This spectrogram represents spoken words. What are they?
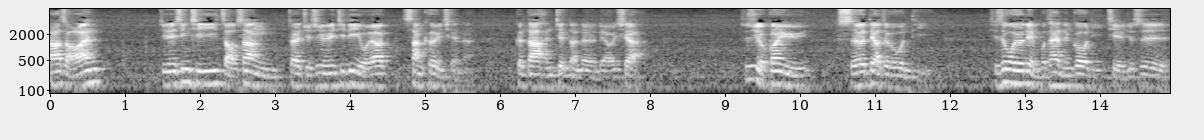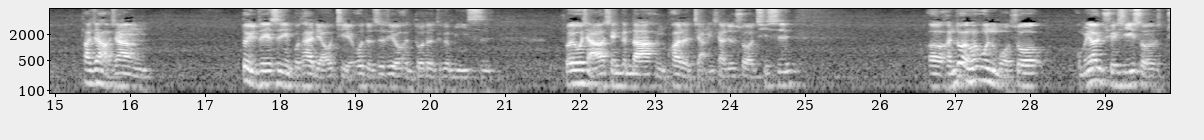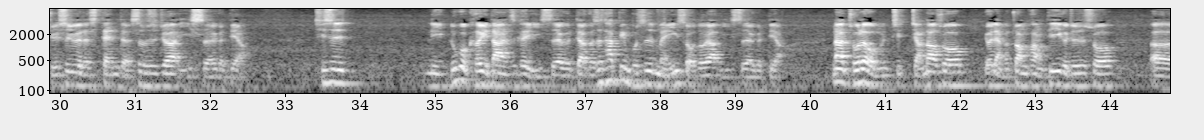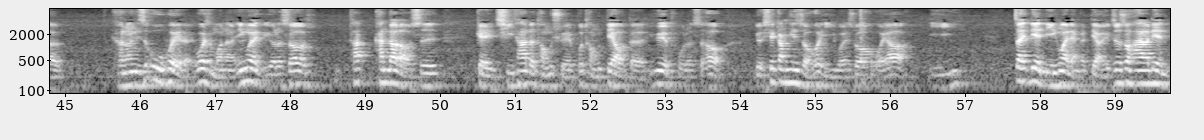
大家早安。今天星期一早上，在爵士乐基地，我要上课以前呢，跟大家很简短的聊一下，就是有关于十二调这个问题。其实我有点不太能够理解，就是大家好像对于这些事情不太了解，或者是有很多的这个迷思。所以我想要先跟大家很快的讲一下，就是说，其实，呃，很多人会问我说，我们要学习一首爵士乐的 standard，是不是就要移十二个调？其实，你如果可以，当然是可以移十二个调，可是它并不是每一首都要移十二个调。那除了我们讲讲到说有两个状况，第一个就是说，呃，可能你是误会了，为什么呢？因为有的时候他看到老师。给其他的同学不同调的乐谱的时候，有些钢琴手会以为说我要移再练另外两个调，也就是说他要练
